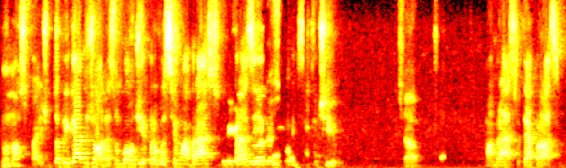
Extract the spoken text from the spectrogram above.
no nosso país. Muito obrigado, Jonas. Um bom dia para você, um abraço. Obrigado, Prazer conversar contigo. Tchau. Um abraço, até a próxima.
